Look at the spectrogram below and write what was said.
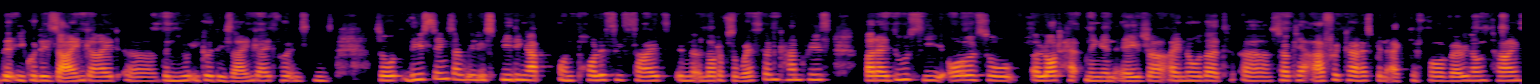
the eco design guide, uh, the new eco design guide, for instance. So these things are really speeding up on policy sides in a lot of the Western countries, but I do see also a lot happening in Asia. I know that uh, Circular Africa has been active for a very long time,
